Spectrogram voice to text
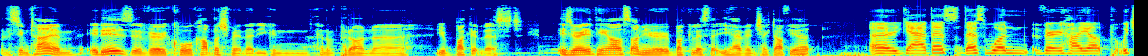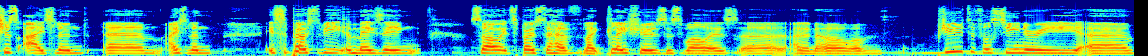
at the same time, it is a very cool accomplishment that you can kind of put on uh, your bucket list. Is there anything else on your bucket list that you haven't checked off yet? Uh, yeah, there's there's one very high up, which is Iceland. Um, Iceland is supposed to be amazing. So it's supposed to have like glaciers as well as, uh, I don't know, um, beautiful scenery, uh,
